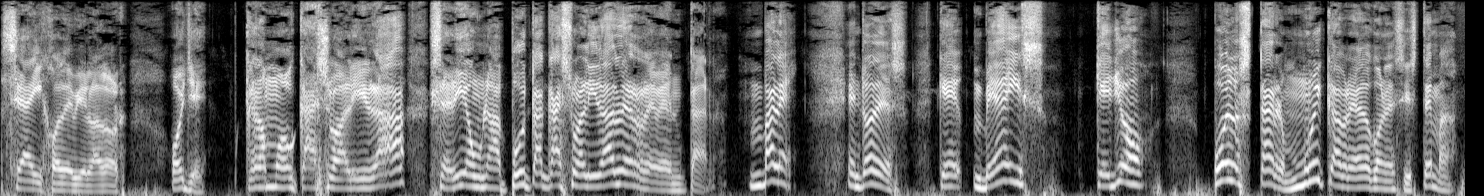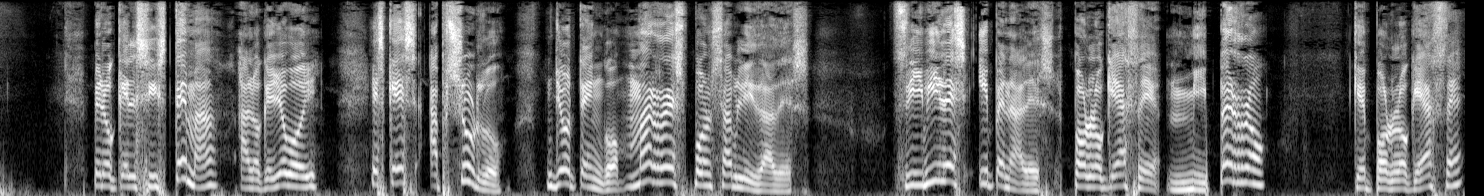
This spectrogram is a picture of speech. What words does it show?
sea hijo de violador. Oye, como casualidad, sería una puta casualidad de reventar. ¿Vale? Entonces, que veáis que yo puedo estar muy cabreado con el sistema, pero que el sistema, a lo que yo voy, es que es absurdo. Yo tengo más responsabilidades civiles y penales por lo que hace mi perro que por lo que hace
